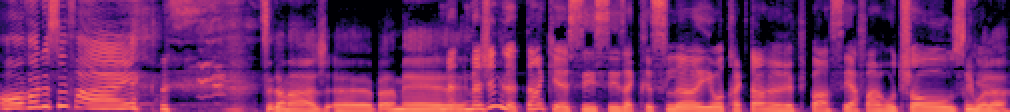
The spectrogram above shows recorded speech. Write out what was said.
on va laisser faire. C'est dommage, euh, mais... Imagine le temps que ces, ces actrices-là et autres acteurs auraient pu passer à faire autre chose. Et voilà.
